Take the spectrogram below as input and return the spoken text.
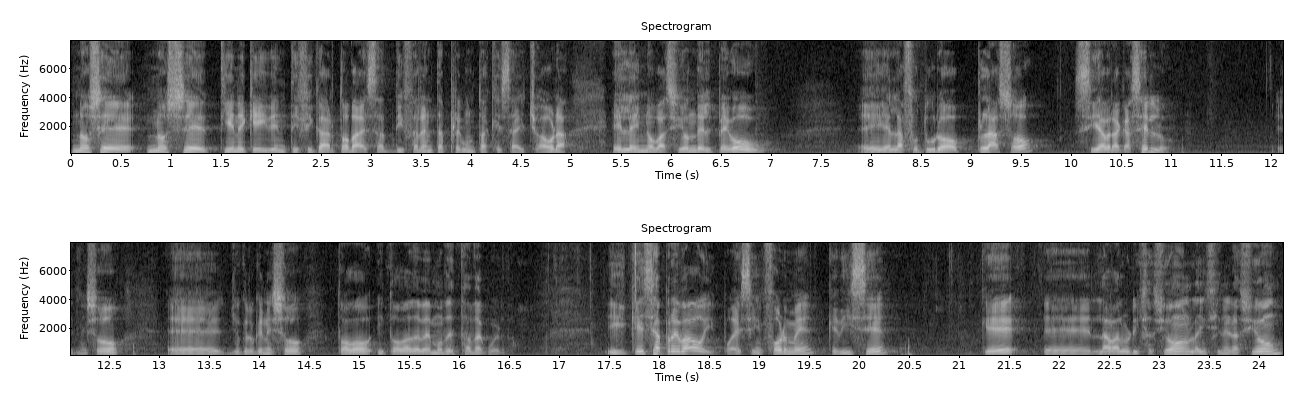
no se, no se tiene que identificar todas esas diferentes preguntas que se ha hecho. Ahora, en la innovación del PEGO, eh, en los futuros plazos sí habrá que hacerlo. En eso, eh, yo creo que en eso todos y todas debemos de estar de acuerdo. ¿Y qué se aprueba hoy? Pues ese informe que dice que eh, la valorización, la incineración,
